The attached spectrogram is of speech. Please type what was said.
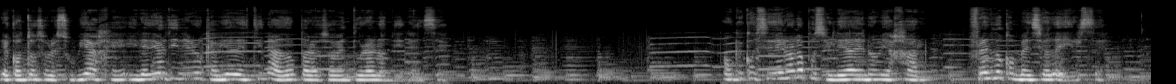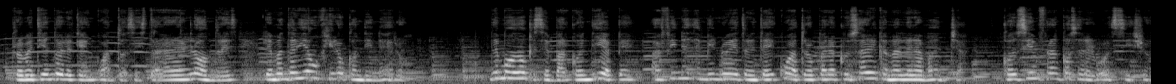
le contó sobre su viaje y le dio el dinero que había destinado para su aventura londinense. Aunque consideró la posibilidad de no viajar, Fred lo convenció de irse, prometiéndole que en cuanto se instalara en Londres le mandaría un giro con dinero. De modo que se embarcó en Dieppe a fines de 1934 para cruzar el Canal de la Mancha, con 100 francos en el bolsillo.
